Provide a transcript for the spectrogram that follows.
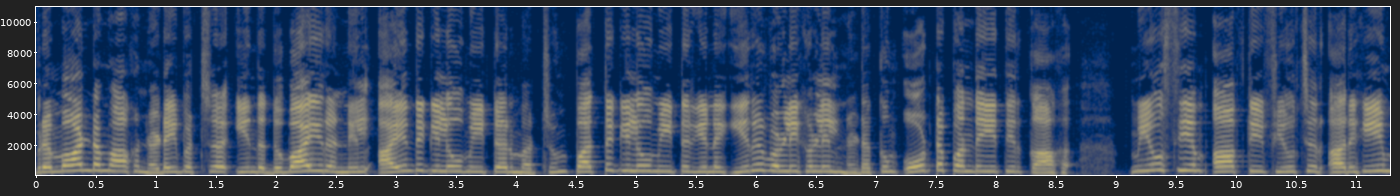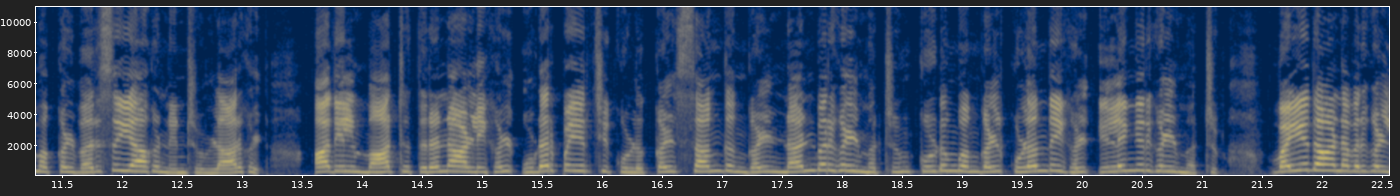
பிரம்மாண்டமாக நடைபெற்ற இந்த துபாய் ரன்னில் ஐந்து கிலோமீட்டர் மற்றும் பத்து கிலோமீட்டர் என இரு வழிகளில் நடக்கும் ஓட்டப்பந்தயத்திற்காக மியூசியம் ஆஃப் தி ஃபியூச்சர் அருகே மக்கள் வரிசையாக நின்றுள்ளார்கள். அதில் மாற்றுத்திறனாளிகள் உடற்பயிற்சி குழுக்கள் சங்கங்கள் நண்பர்கள் மற்றும் குடும்பங்கள் குழந்தைகள் இளைஞர்கள் மற்றும் வயதானவர்கள்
